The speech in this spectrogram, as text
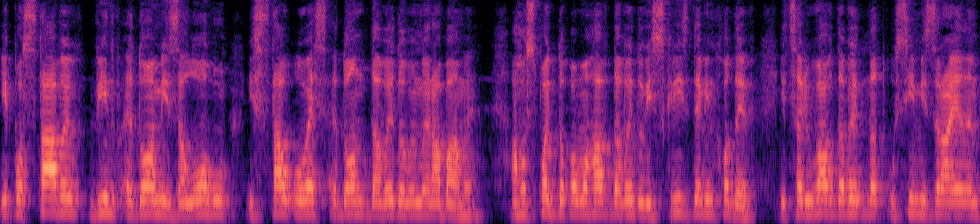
І поставив він в Едомі залогу, і став увесь Едом Давидовими рабами. А Господь допомагав Давидові скрізь, де він ходив, і царював Давид над усім Ізраїлем,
